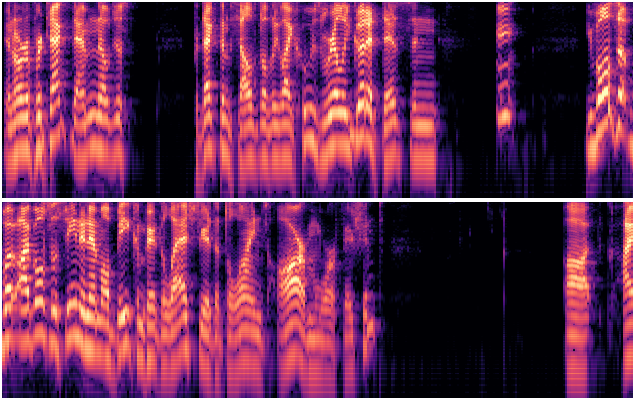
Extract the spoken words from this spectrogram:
in order to protect them, they'll just protect themselves. They'll be like, "Who's really good at this?" And eh. You've also, but I've also seen in MLB compared to last year that the lines are more efficient. Uh, I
